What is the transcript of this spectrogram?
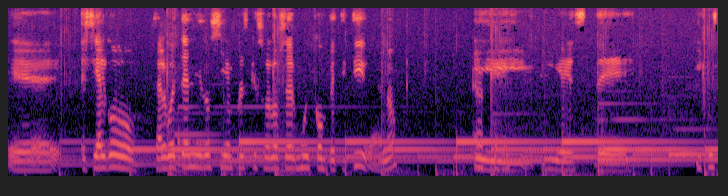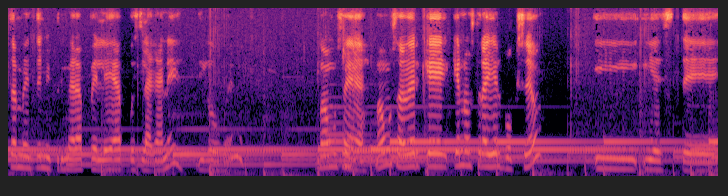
eh, si, algo, si algo he tenido siempre es que suelo ser muy competitiva, ¿no? Okay. Y, y este y justamente mi primera pelea pues la gané. Digo, bueno, vamos a, vamos a ver qué, qué nos trae el boxeo y, y este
